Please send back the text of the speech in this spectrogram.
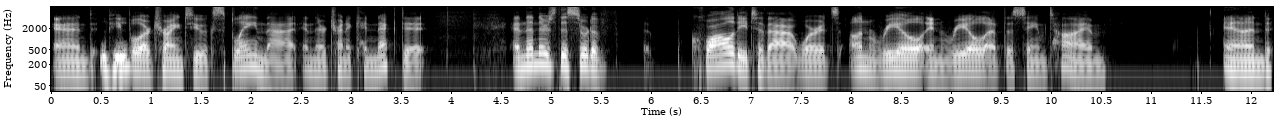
And Mm-hmm. people are trying to explain that and they're trying to connect it. And then there's this sort of quality to that where it's unreal and real at the same time. And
